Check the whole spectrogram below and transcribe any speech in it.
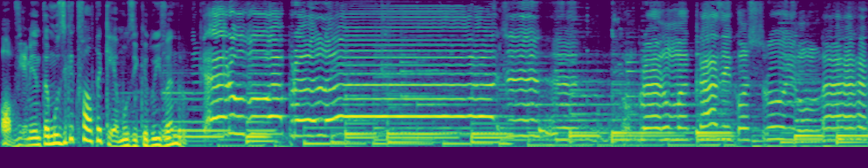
obviamente, a música que falta, que é a música do Ivandro. Quero voar pra longe, comprar uma casa e construir um lar.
